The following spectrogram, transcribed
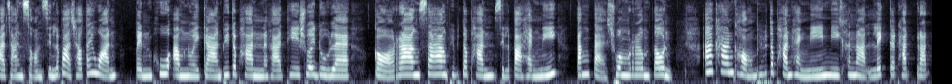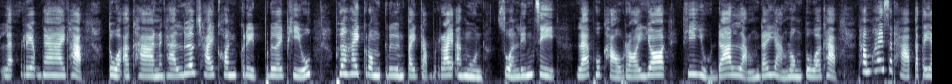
อาจารย์สอนศิลปะชาวไต้หวัน เป็นผู้อำนวยการพิพิธภัณฑ์นะคะ ที่ช่วยดูแลก่อร่างสร้างพิพิธภัณฑ์ ศิลปะแห่งนี้ ตั้งแต่ช่วงเริ่มต้น อาคารของพิพิธภัณฑ์แห่งนี้มีขนาดเล็กกระทัดรัดและเรียบง่ายค่ะ ตัวอาคารนะคะเลือกใช้คอนกรีตเปลือยผิว เพื่อให้กลมกลืนไปกับไร่องุ่นสวนลิ้นจี่และภูเขาร้อยยอดที่อยู่ด้านหลังได้อย่างลงตัวค่ะทำให้สถาปัตย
